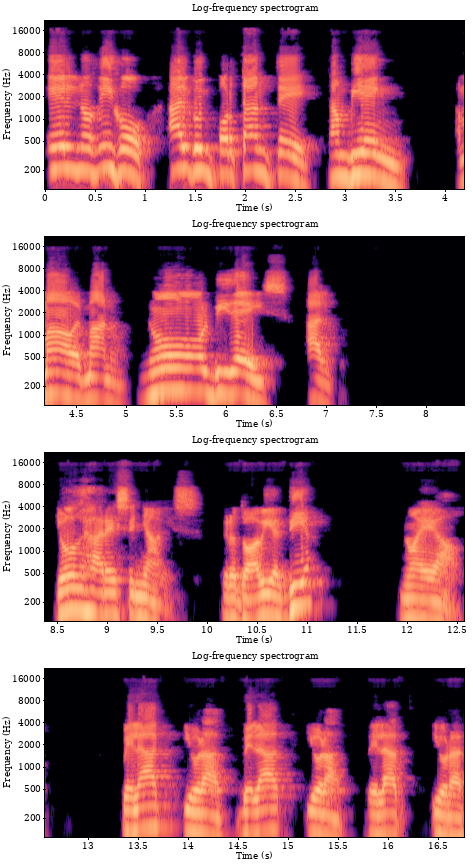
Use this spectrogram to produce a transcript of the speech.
Él nos dijo algo importante también, amado hermano, no olvidéis algo. Yo dejaré señales, pero todavía el día no ha llegado. Velad y orad, velad y orad, velad y orad.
